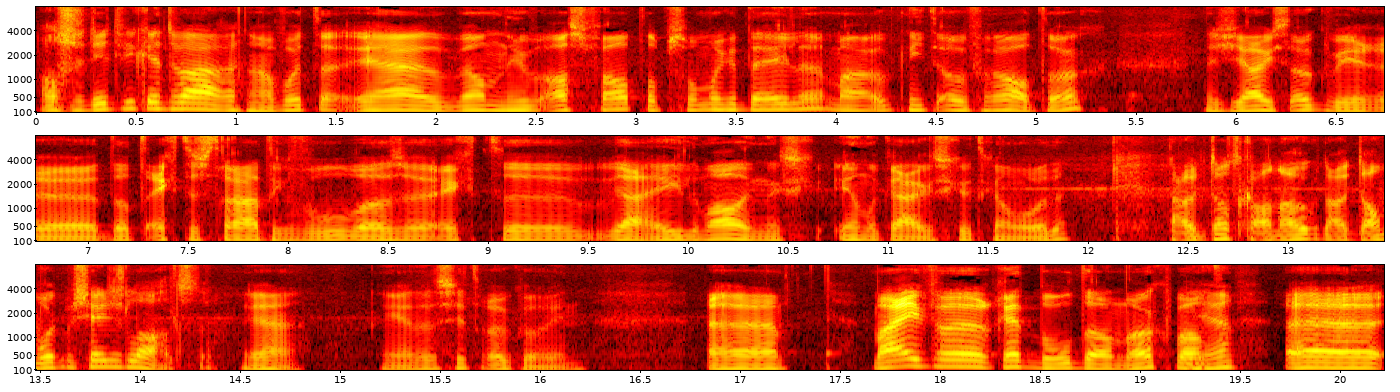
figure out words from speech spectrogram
als ze dit weekend waren. Nou wordt er ja, wel nieuw asfalt op sommige delen, maar ook niet overal, toch? Dus juist ook weer eh, dat echte stratengevoel waar ze echt eh, ja, helemaal in, in elkaar geschud kan worden. Nou, dat kan ook. Nou, dan wordt Mercedes laatste. Ja, ja dat zit er ook wel in. Eh, maar even Red Bull dan nog, want Ja? eh,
